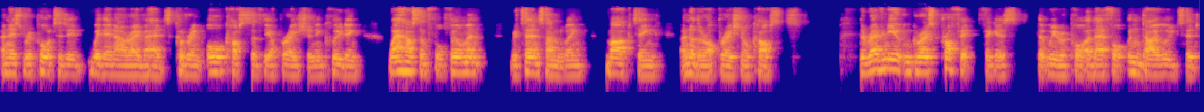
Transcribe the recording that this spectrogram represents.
and is reported within our overheads, covering all costs of the operation, including warehouse and fulfillment, returns handling, marketing, and other operational costs. The revenue and gross profit figures that we report are therefore undiluted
